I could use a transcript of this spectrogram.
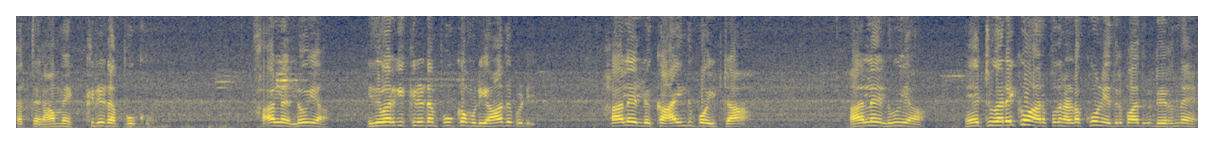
கத்தராம கிரீடம் பூக்கும். ஹலே லூயா இது வரைக்கும் கிரீடம் பூக்க முடியாதபடி. ஹலே காய்ந்து போயிட்டா அலே லூயா நேற்று வரைக்கும் அற்புதம் நடக்கும்னு எதிர்பார்த்துக்கிட்டு இருந்தேன்.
